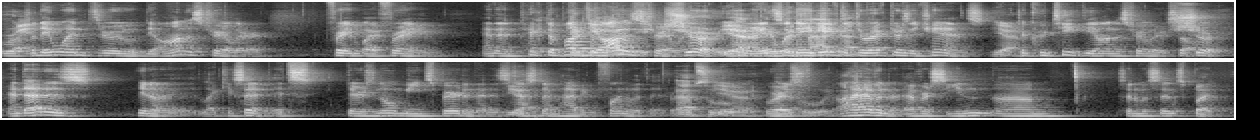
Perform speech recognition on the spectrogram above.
Right. So they went through the honest trailer, frame by frame, and then picked apart Picked the apart- honest trailer. sure, yeah, Right. So they gave the at- directors a chance Yeah. to critique the honest trailer itself. Sure. And that is, you know, like you said, it's there's no mean spirit in that. It's Yeah. just them having fun with it. Right? Absolutely, Yeah. Whereas absolutely. I haven't ever seen um, Cinema Sins, but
